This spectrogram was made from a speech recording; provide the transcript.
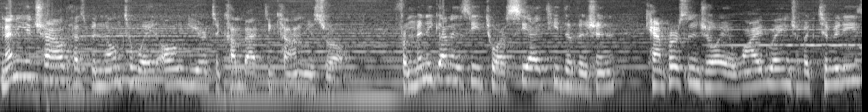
Many a child has been known to wait all year to come back to Gan Israel. From Mini Gan Izzy to our CIT division, campers enjoy a wide range of activities,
